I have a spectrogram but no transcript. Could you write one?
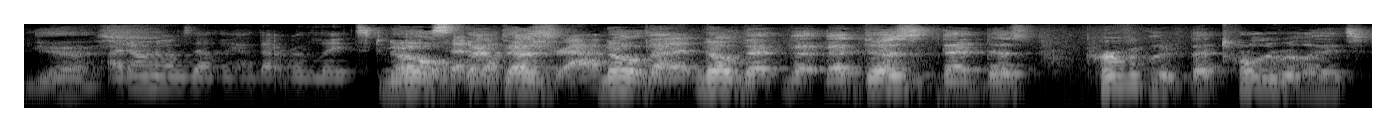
yes. I don't know exactly how that relates to what no you said that about does the trap. no that no that, that that does that does perfectly that totally relates.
